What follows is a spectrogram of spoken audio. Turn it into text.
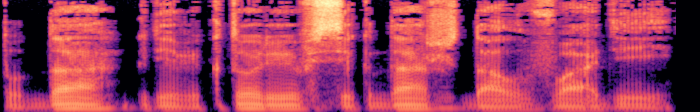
туда, где Викторию всегда ждал Вадий.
